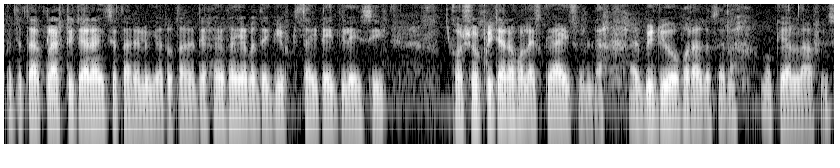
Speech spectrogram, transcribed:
বাদে তার ক্লাস টিচার আইসে তারে লইয়া তো তারে দেখাই ভাইয়া বাদে গিফট সাইটাই দিলাইছি সব টিচার হল আইসুন না আর ভিডিও করা গেছে না ওকে আল্লাহ হাফিজ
